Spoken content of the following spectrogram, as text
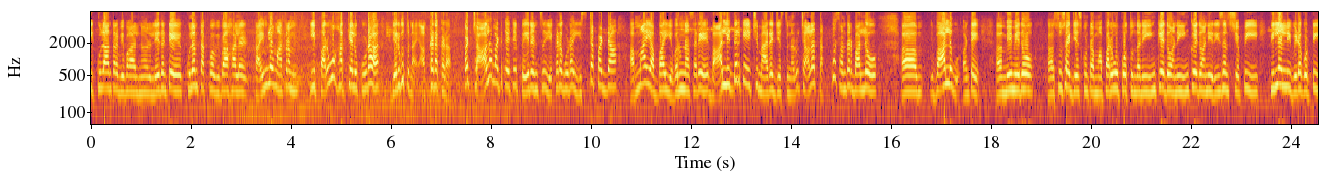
ఈ కులాంతర వివాహాలను లేదంటే కులం తక్కువ వివాహాల టైంలో మాత్రం ఈ పరువు హత్యలు కూడా జరుగుతున్నాయి అక్కడక్కడ. బట్ చాలా మటుకైతే పేరెంట్స్ ఎక్కడ కూడా ఇష్టపడ్డ అమ్మాయి అబ్బాయి ఎవరున్నా సరే వాళ్ళిద్దరికే ఇచ్చి మ్యారేజ్ చేస్తున్నారు. చాలా తక్కువ సందర్భాల్లో వాళ్ళు అంటే మేమేదో సూసైడ్ చేసుకుంటాం మా పరువు పోతుందని ఇంకేదో అని ఇంకేదో అని రీజన్స్ చెప్పి పిల్లల్ని విడగొట్టి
